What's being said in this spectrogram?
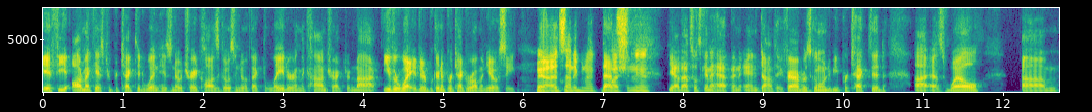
if he automatically has to be protected when his no trade clause goes into effect later in the contract or not. Either way, they're going to protect Roman Josi Yeah, that's not even a That's- question. Yeah. yeah, that's what's going to happen. And Dante Fabbro is going to be protected uh, as well. Um,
